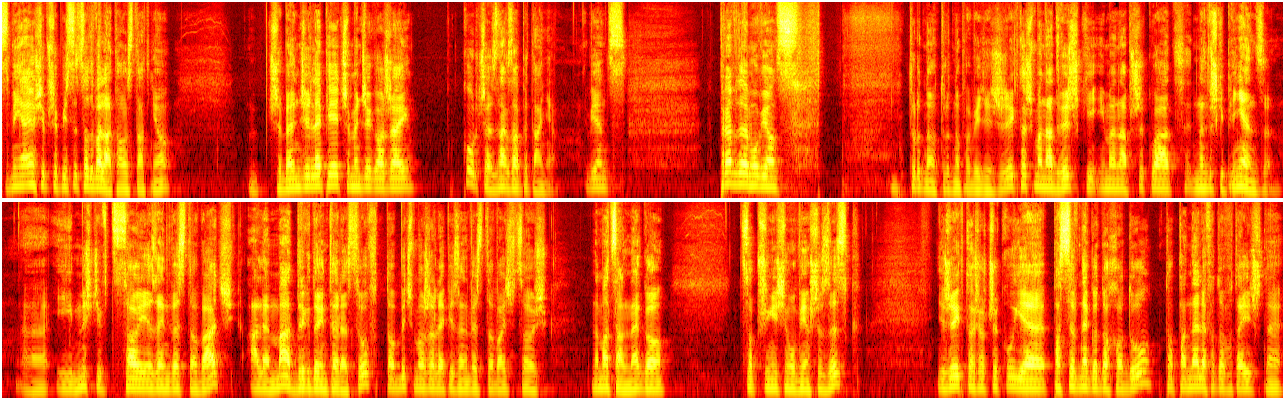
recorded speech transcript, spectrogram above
zmieniają się przepisy co dwa lata ostatnio. Czy będzie lepiej, czy będzie gorzej? Kurczę, znak zapytania. Więc prawdę mówiąc, trudno, trudno powiedzieć. Jeżeli ktoś ma nadwyżki i ma na przykład nadwyżki pieniędzy e, i myśli w co je zainwestować, ale ma dryg do interesów, to być może lepiej zainwestować w coś namacalnego, co przyniesie mu większy zysk. Jeżeli ktoś oczekuje pasywnego dochodu, to panele fotowoltaiczne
